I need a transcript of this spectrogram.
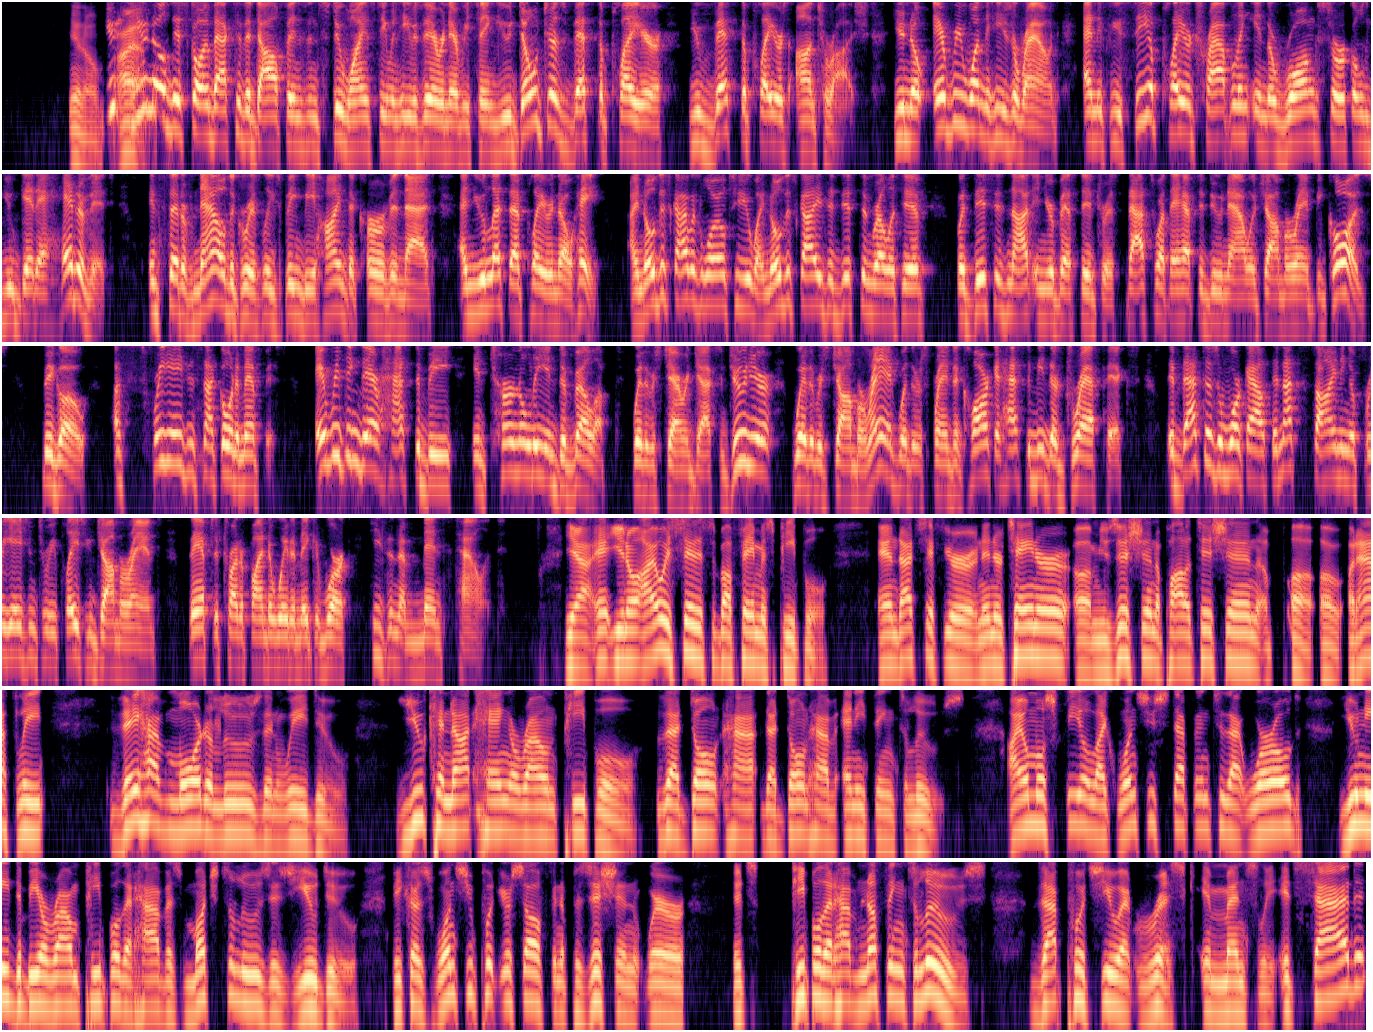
you know, You, I- you know this going back to the Dolphins and Stu Weinstein when he was there and everything. You don't just vet the player, you vet the player's entourage. You know everyone that he's around. And if you see a player traveling in the wrong circle, you get ahead of it instead of now the Grizzlies being behind the curve in that. And you let that player know, hey, I know this guy was loyal to you. I know this guy is a distant relative, but this is not in your best interest. That's what they have to do now with John Morant because, Big O, a free agent's not going to Memphis. Everything there has to be internally and developed, whether it's Jaren Jackson Jr., whether it's John Morant, whether it's Brandon Clarke, it has to be their draft picks. If that doesn't work out, they're not signing a free agent to replacing John Morant. They have to try to find a way to make it work. He's an immense talent. Yeah, you know, I always say this about famous people, and that's if you're an entertainer, a musician, a politician, a, a, a- an athlete, they have more to lose than we do. You cannot hang around people that don't have that don't have anything to lose. I almost feel like once you step into that world, you need to be around people that have as much to lose as you do because once you put yourself in a position where it's people that have nothing to lose, that puts you at risk immensely. It's sad.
